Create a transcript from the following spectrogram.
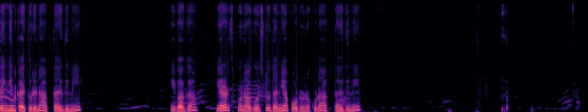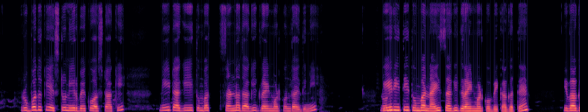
ತೆಂಗಿನಕಾಯಿ ತುರಿನ ಹಾಕ್ತಾಯಿದ್ದೀನಿ ಇವಾಗ ಎರಡು ಸ್ಪೂನ್ ಆಗುವಷ್ಟು ಧನಿಯಾ ಪೌಡ್ರನ್ನು ಕೂಡ ಹಾಕ್ತಾ ಇದ್ದೀನಿ. ರುಬ್ಬೋದಕ್ಕೆ ಎಷ್ಟು ನೀರು ಬೇಕೋ ಅಷ್ಟು ಹಾಕಿ ನೀಟಾಗಿ ತುಂಬ ಸಣ್ಣದಾಗಿ ಗ್ರೈಂಡ್ ಮಾಡ್ಕೊತಾ ಇದ್ದೀನಿ. ಈ ರೀತಿ ತುಂಬ ನೈಸಾಗಿ ಗ್ರೈಂಡ್ ಮಾಡ್ಕೋಬೇಕಾಗತ್ತೆ. ಇವಾಗ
